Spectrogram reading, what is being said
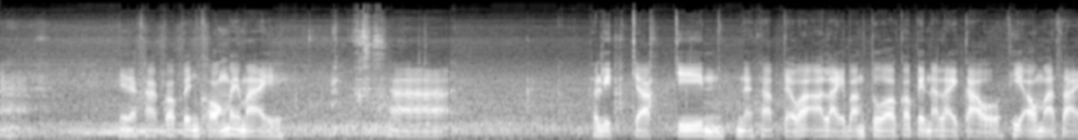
อ่านี่นะครับก็เป็นของใหม่ๆอ่าผลิตจากจีนนะครับ แต่ว่าอะไหล่บางตัวก็เป็นอะไหล่เก่าที่เอามาใส่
